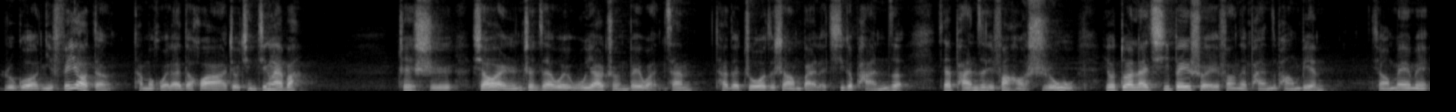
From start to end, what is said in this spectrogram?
如果你非要等他们回来的话，就请进来吧。”这时，小矮人正在为乌鸦准备晚餐。他的桌子上摆了七个盘子，在盘子里放好食物，又端来七杯水放在盘子旁边。小妹妹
